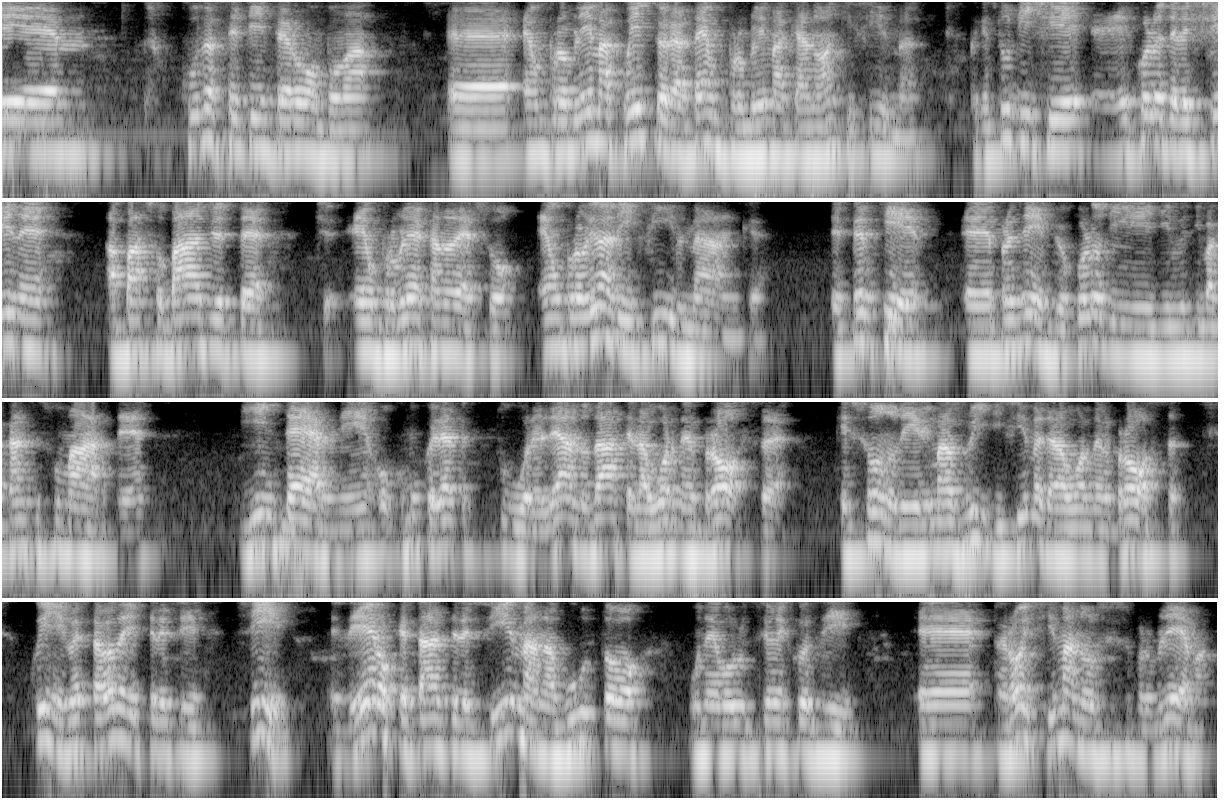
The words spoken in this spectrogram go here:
scusa se ti interrompo, ma eh, è un problema, questo in realtà è un problema che hanno anche i film, perché tu dici eh, quello delle scene a basso budget cioè, è un problema che hanno adesso, è un problema dei film anche, e perché eh, per esempio quello di, di, di, Vacanze su Marte, gli interni o comunque le attrezzature le hanno date la Warner Bros., che sono dei rimasuì di film della Warner Bros., quindi questa cosa dei telefilm, sì, è vero che tanti telefilm hanno avuto un'evoluzione così, eh, però i film hanno lo stesso problema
